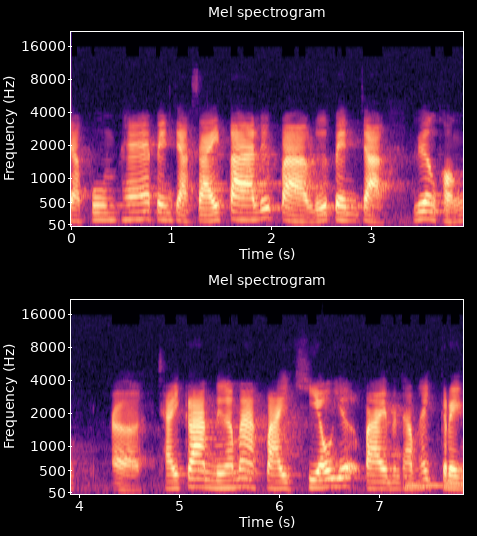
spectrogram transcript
จากภูมิแพ้เป็นจากสายตาหรือเปล่า หรือเป็นจากเรื่องของออใช้กล้ามเนื้อมากไปเคี้ยวเยอะไป มันทำให้เกร็ง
